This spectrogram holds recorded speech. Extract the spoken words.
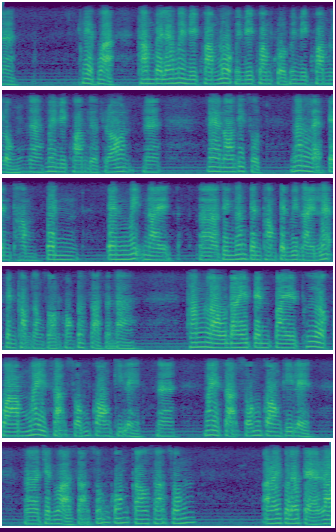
นะเรียกว่าทำไปแล้วไม่มีความโลภไม่มีความโกรธไม่มีความหลงนะไม่มีความเดือดร้อนนะ แน่นอนที่สุด นั่นแหละเป็นธรรมเป็นเป็นวินัยสิ่งนั้นเป็นธรรมเป็นวินัย และเป็นคำสั่งสอนของพระศาสดาทำเหล่าใดเป็นไปเพื่อความไม่สะสมกองกิเลสนะไม่สะสมกองกิเลสเช่นว่าสะสมของเก่าสะสม อะไรก็แล้วแต่เรา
